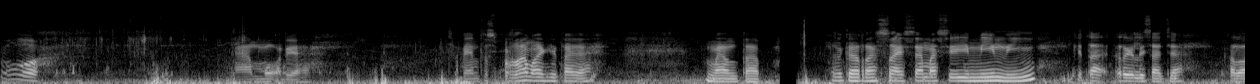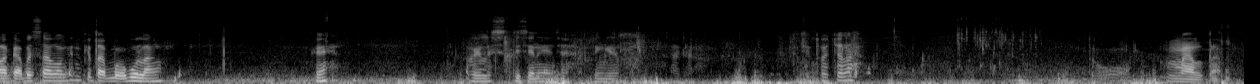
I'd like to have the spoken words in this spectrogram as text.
Wah. Ngamuk dia. Juventus pertama kita ya. Mantap. Tapi karena size nya masih mini kita rilis aja. Kalau agak besar mungkin kita bawa pulang. Oke. Rilis di sini aja pinggir. Ada. Situ aja lah. Mantap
